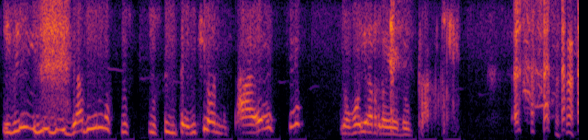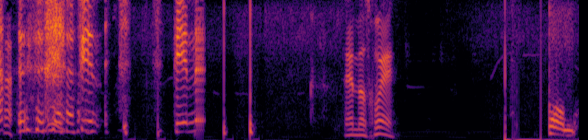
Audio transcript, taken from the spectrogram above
Y ya vimos tus, tus intenciones. A este lo voy a reeducar. Tien- tiene Se nos fue. ¿Cómo?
